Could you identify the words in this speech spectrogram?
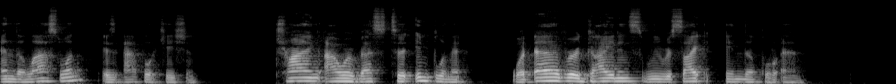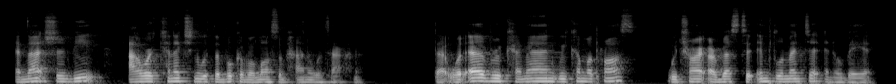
And the last one is application. Trying our best to implement whatever guidance we recite in the Quran. And that should be our connection with the book of Allah subhanahu wa ta'ala. That whatever command we come across, we try our best to implement it and obey it.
